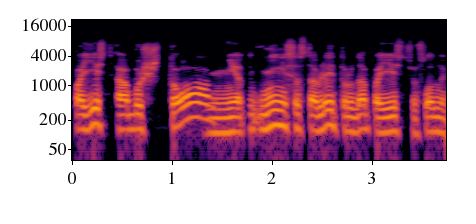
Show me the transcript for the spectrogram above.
Поесть абы что нет, не составляет труда поесть условно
